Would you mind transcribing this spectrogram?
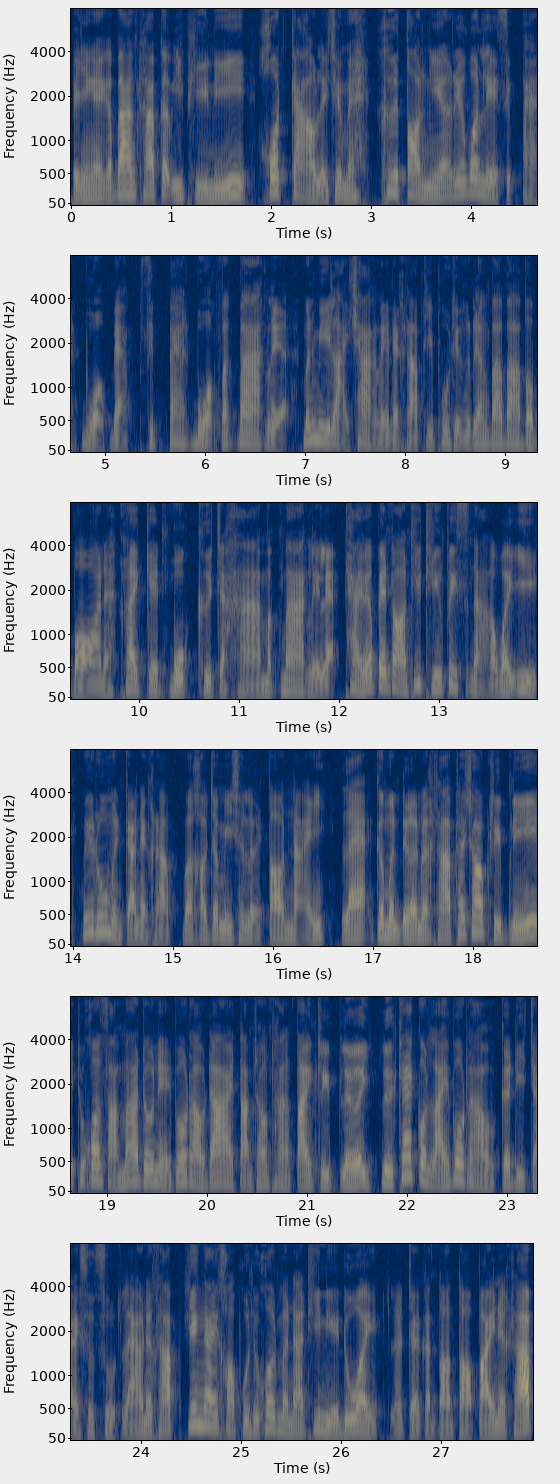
เป็นยังไงกันบ้างครับกับ EP นี้โคตรกาวเลยใช่ไหม คือตอนนี้เรียกว่าเลท18 บวกแบบ 18 บวกมากๆเลย มันมีหลายฉากเลยนะครับ ที่พูดถึงเรื่องบ้าๆบอๆนะ ใครเก็ตบุ๊กคือจะหามากๆเลยแหละ แถมยังเป็นตอนที่ทิ้งปริศนาเอาไว้อีก ไม่รู้เหมือนกันนะครับ ว่าเขาจะมีเฉลยตอนไหน และก็เหมือนเดิมนะครับ ถ้าชอบคลิปนี้ทุกคนสามารถโดเนทพวกเราได้ตามช่องทางใต้คลิปเลย หรือแค่กดไลค์พวกเราก็ดีใจสุดๆ แล้วนะครับ ยังไงขอบคุณทุกคนมาณที่นี้ด้วย แล้วเจอกันตอนต่อไปนะครับ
